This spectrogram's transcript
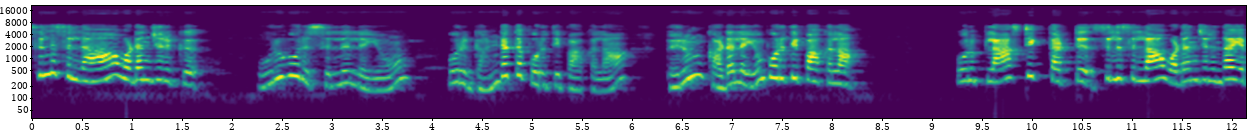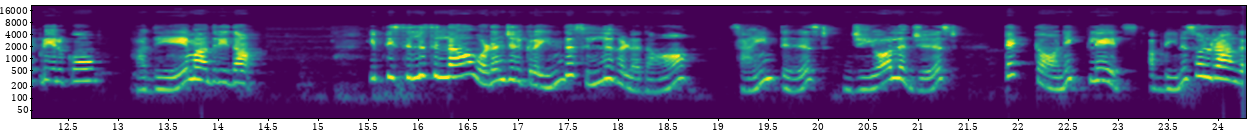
சில்லு சில்லா உடஞ்சிருக்கு. ஒரு ஒரு சில்லுலையும் ஒரு கண்டத்தை பொருத்தி பார்க்கலாம் பெருங்கடலையும் பொருத்தி பார்க்கலாம். ஒரு பிளாஸ்டிக் தட்டு சில்லு சில்லா உடஞ்சிருந்தா எப்படி இருக்கும்? அதே மாதிரி தான் இப்படி சில்லு சில்லா உடஞ்சிருக்கிற இந்த சில்லுகளை தான் சயின்டிஸ்ட் ஜியாலஜிஸ்ட் டெக்டானிக் பிளேட்ஸ் அப்படின்னு சொல்றாங்க.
